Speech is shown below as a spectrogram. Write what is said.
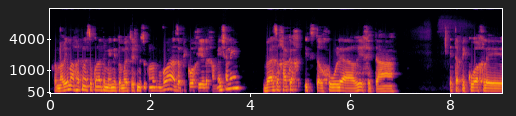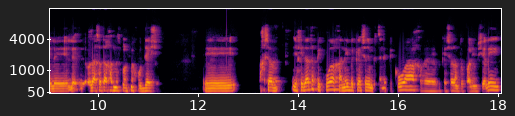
כלומר אם הערכת מסוכנות המינית אומרת שיש מסוכנות גבוהה אז הפיקוח יהיה לחמש שנים ואז אחר כך יצטרכו להאריך את, ה, את הפיקוח ל, ל, ל, או לעשות הערכת מסוכנות מחודשת. אה, עכשיו, יחידת הפיקוח, אני בקשר עם קציני פיקוח ובקשר למטופלים שלי,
